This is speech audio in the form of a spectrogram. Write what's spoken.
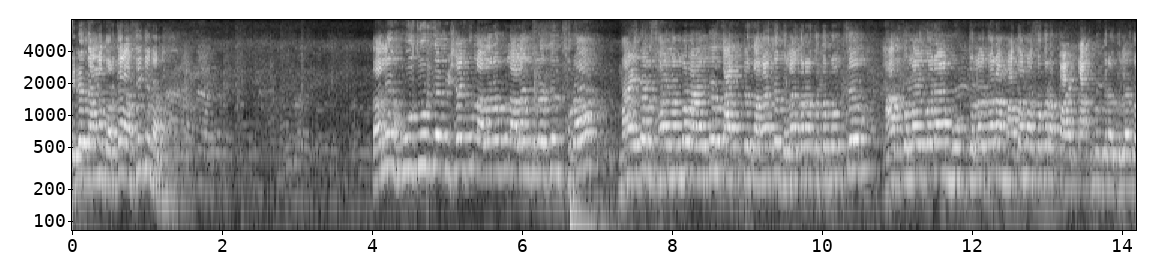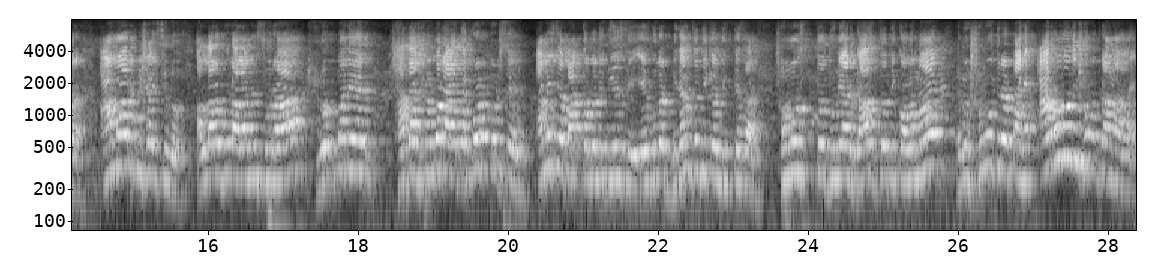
এটা জানা দরকার আছে কি না তাহলে উজুর যে বিষয়গুলো আল্লাহ রাবুল আলম বলেছেন, সুরা মাইদার ছয় নম্বর আয়াতে চারটে জায়গাকে ধুলাই করার কথা বলছেন হাত ধোলাই করা, মুখ ধোলাই করা, মাথা মাথা করা, পায়ের টাকনু করে ধুলাই করা। আমার বিষয় ছিল, আল্লাহ রাবুল আলমের সুরা লোকমানের সাতাশ নম্বর আয়াতে কোট করছেন? আমি যে বাক্যাবলী দিয়েছি, এগুলোর বিধান যদি কেউ লিখতে চায়, সমস্ত দুনিয়ার গাছ যদি কলম হয় এবং সমুদ্রের পানি আরও যদি সমুদ্রে আনা হয়,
